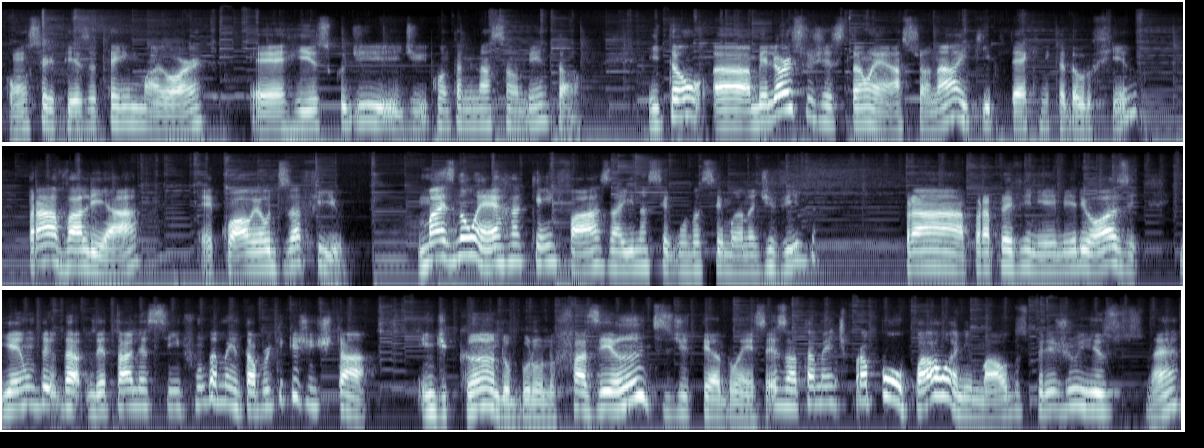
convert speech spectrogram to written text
com certeza tem maior é, risco de, de contaminação ambiental. Então, a melhor sugestão é acionar a equipe técnica da Urufino para avaliar é, qual é o desafio. Mas não erra quem faz aí na segunda semana de vida para prevenir a hemeriose e é um de detalhe assim fundamental. Por que, que a gente está indicando, Bruno, fazer antes de ter a doença? Exatamente para poupar o animal dos prejuízos, né?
